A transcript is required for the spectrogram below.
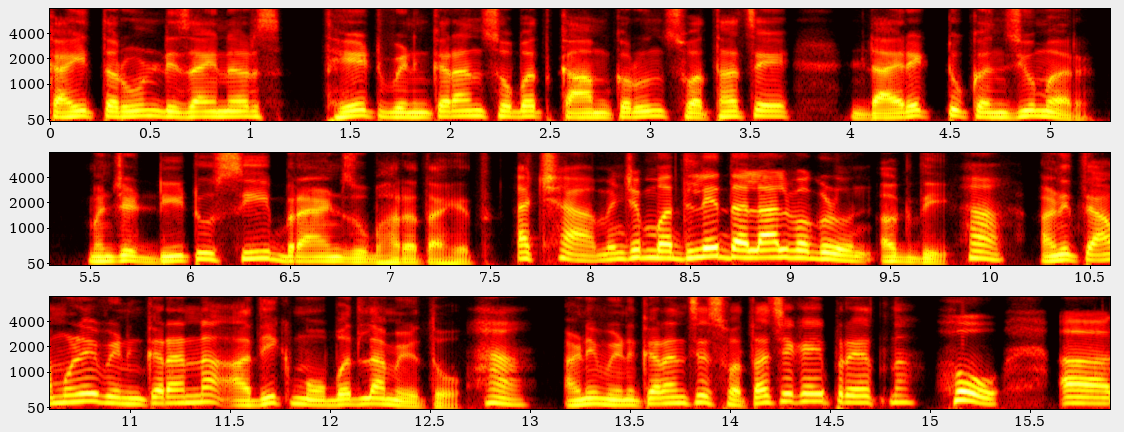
काही तरुण डिझायनर्स थेट विणकरांसोबत काम करून स्वतःचे डायरेक्ट टू कन्झ्युमर म्हणजे डी टू सी ब्रँड्स उभारत आहेत. अच्छा म्हणजे मधले दलाल वगळून. अगदी. हां. आणि त्यामुळे विणकरांना अधिक मोबदला मिळतो. हां. आणि विणकरांचे स्वतःचे काही प्रयत्न? हो अ,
